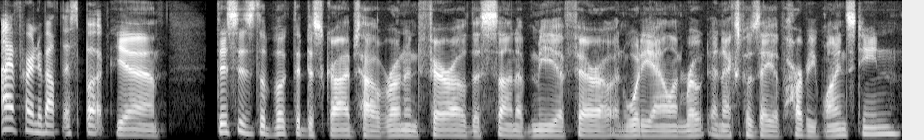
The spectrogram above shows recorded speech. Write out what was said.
I've heard about this book. Yeah. This is the book that describes how Ronan Farrow, the son of Mia Farrow and Woody Allen, wrote an expose of Harvey Weinstein,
